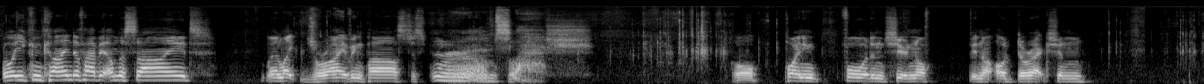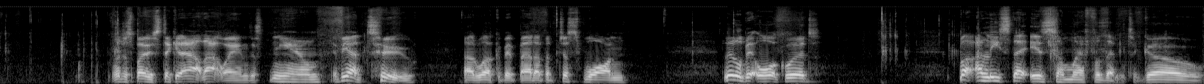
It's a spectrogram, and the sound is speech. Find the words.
Or you can kind of have it on the side, where like driving past, just slash. Or pointing forward and shooting off in an odd direction. I just suppose stick it out that way and just, if you had two, that'd work a bit better, but just one, a little bit awkward, but at least there is somewhere for them to go.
